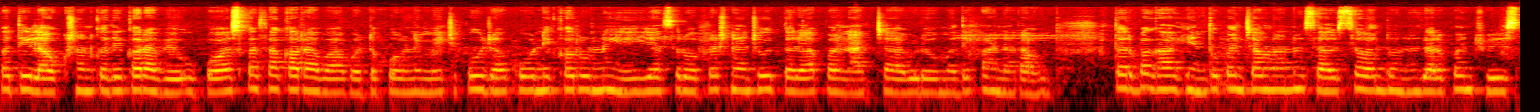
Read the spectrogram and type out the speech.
पतीला औक्षण कधी करावे? उपवास कसा करावा? वटपौर्णिमेची पूजा कोणी करू नये? या सर्व प्रश्नांची उत्तरे आपण आजच्या व्हिडिओमध्ये पाहणार आहोत. तर बघा हिंदू पंचांगानुसार सन दोन हजार पंचवीस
